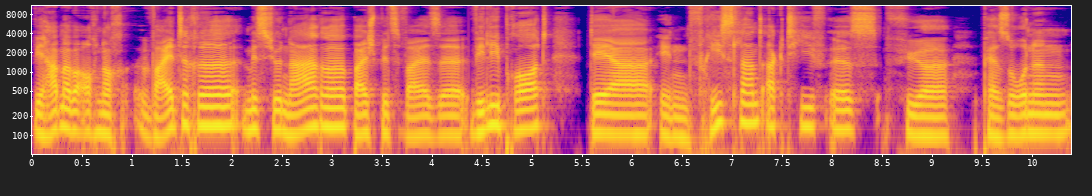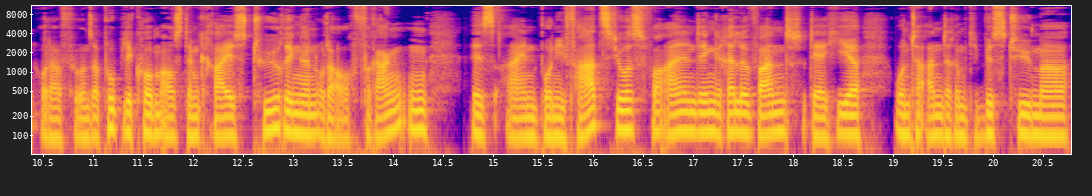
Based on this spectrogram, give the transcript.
Wir haben aber auch noch weitere Missionare, beispielsweise Willibrord, der in Friesland aktiv ist für Personen oder für unser Publikum aus dem Kreis Thüringen oder auch Franken ist ein Bonifatius vor allen Dingen relevant, der hier unter anderem die Bistümer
